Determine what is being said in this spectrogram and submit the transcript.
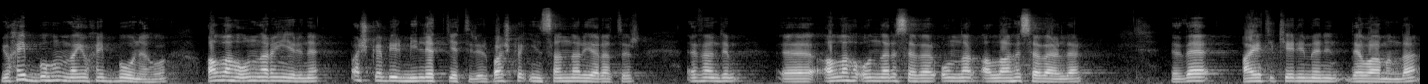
yuhibbuhum ve yuhibbunehu. Allah onların yerine başka bir millet getirir, başka insanlar yaratır. Efendim Allah onları sever, onlar Allah'ı severler. E, ve ayet-i kerimenin devamında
